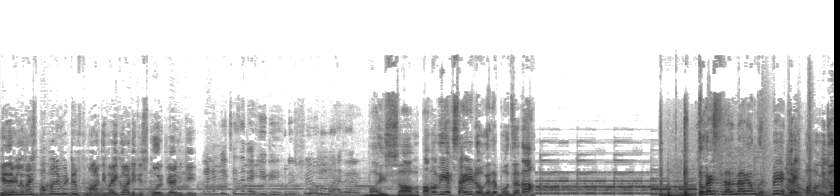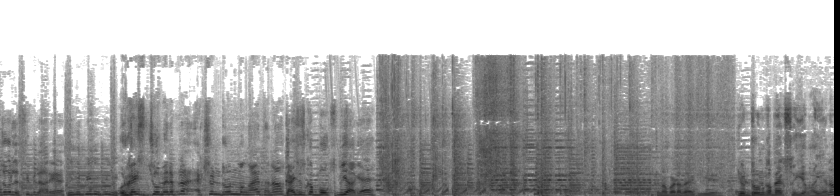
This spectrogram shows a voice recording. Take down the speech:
ये देख लो गाइस पापा ने भी ड्रिफ्ट मार दी भाई गाड़ी की स्कॉर्पियो एन की। पीछे से देखी थी। हूँ। भाई साहब पापा भी एक्साइटेड हो गए थे बहुत ज़्यादा। तो गाइस फ़िलहाल मैं आ गया हूँ घर पे। गाइस पापा भी जो को लस्सी पिला रहे हैं। और गाइस जो मैंने अपना एक्शन ड्रोन मंगाया था ना गाइस उसका बॉक्स भी आ गया है। कितना बड़ा बैग ये। ये ड्रोन का बैग सही है भाई है ना?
